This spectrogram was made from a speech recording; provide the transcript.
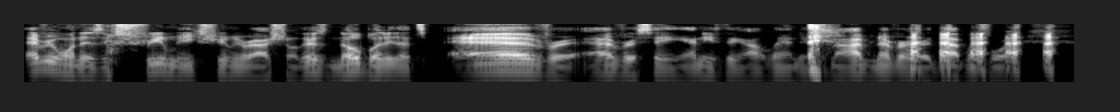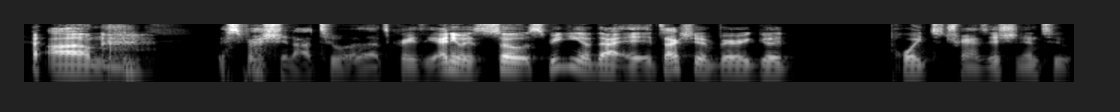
Everyone is extremely, extremely rational. There's nobody that's ever, ever saying anything outlandish. Now, I've never heard that before. Um, especially not Tua. That's crazy. Anyways, so speaking of that, it's actually a very good point to transition into.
